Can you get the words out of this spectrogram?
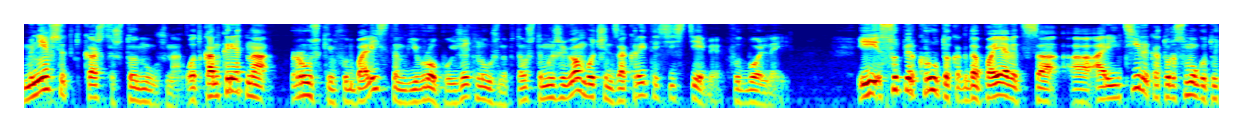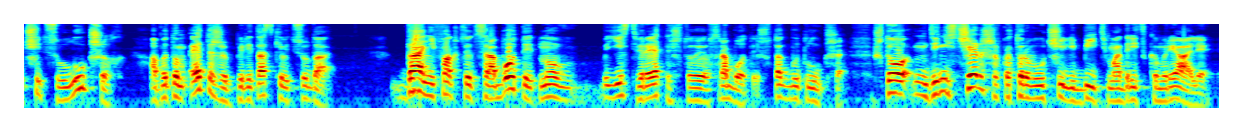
Мне все-таки кажется, что нужно. Вот конкретно русским футболистам в Европу уезжать нужно, потому что мы живем в очень закрытой системе футбольной. И супер круто, когда появятся а, ориентиры, которые смогут учиться у лучших, а потом это же перетаскивать сюда. Да, не факт, что это сработает, но есть вероятность, что сработает, что так будет лучше. Что Денис Черышев, которого учили бить в мадридском Реале,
